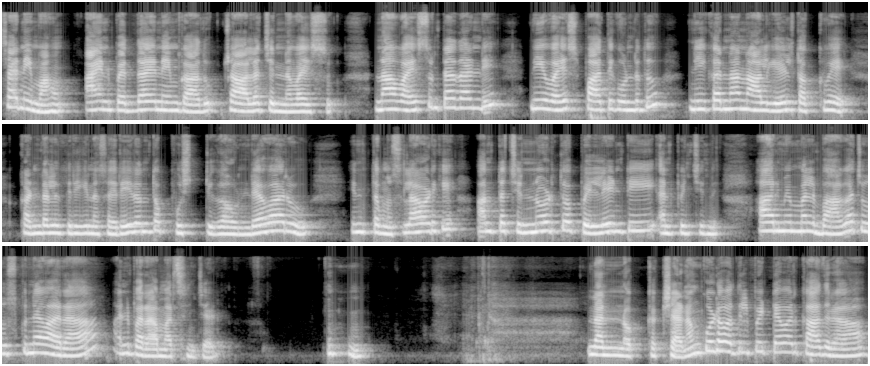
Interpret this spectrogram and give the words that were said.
చని మహం ఆయన పెద్ద ఆయన ఏం కాదు చాలా చిన్న వయస్సు. నా వయసు ఉంటుందండి నీ వయసు పాతిక ఉండదు నీకన్నా నాలుగేళ్ళు తక్కువే. కండలు తిరిగిన శరీరంతో పుష్టిగా ఉండేవారు. ఇంత ముసలావాడికి అంత చిన్నోడితో పెళ్ళేంటి అనిపించింది. ఆరు మిమ్మల్ని బాగా చూసుకునేవారా అని పరామర్శించాడు. నన్నొక్క క్షణం కూడా వదిలిపెట్టేవారు కాదురా.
